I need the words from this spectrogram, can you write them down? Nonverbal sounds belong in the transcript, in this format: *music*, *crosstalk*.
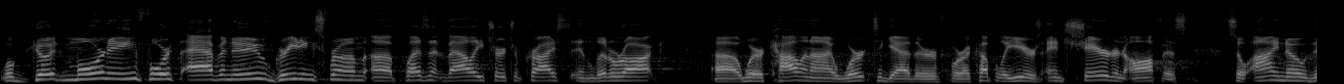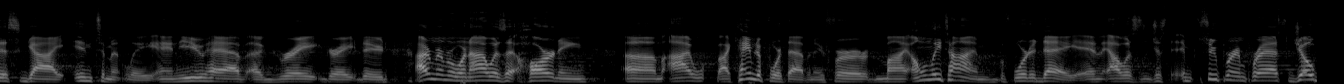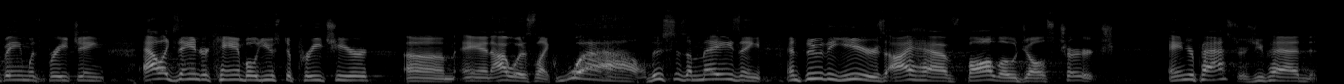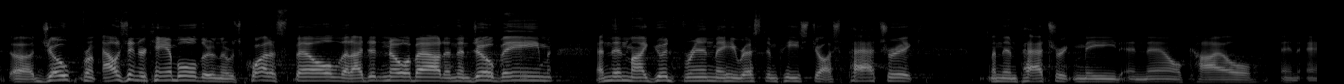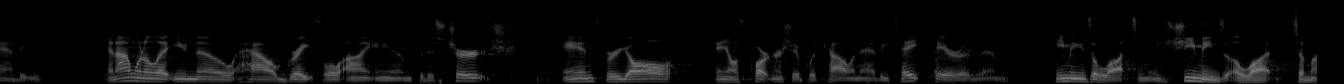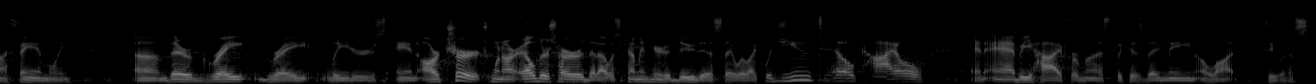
Well, good morning, Fourth Avenue. Greetings from uh, Pleasant Valley Church of Christ in Little Rock, uh, where Kyle and I worked together for a couple of years and shared an office. So I know this guy intimately, and you have a great, great dude. I remember when I was at Harding, um, I, I came to Fourth Avenue for my only time before today, and I was just super impressed. Joe Beam was preaching. Alexander Campbell used to preach here, um, and I was like, wow, this is amazing. And through the years, I have followed y'all's church and your pastors. You've had uh, Joe from Alexander Campbell, then there was quite a spell that I didn't know about, and then Joe Beam, and then my good friend, may he rest in peace, Josh Patrick, and then Patrick Mead, and now Kyle and Abby. And I want to let you know how grateful I am for this church and for y'all and y'all's partnership with Kyle and Abby. Take care of them. He means a lot to me. She means a lot to my family. Um, they're great, great leaders. And our church, when our elders heard that I was coming here to do this, they were like, Would you tell Kyle and Abby hi from us because they mean a lot to us?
